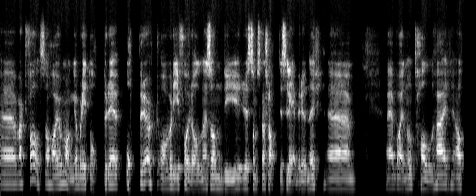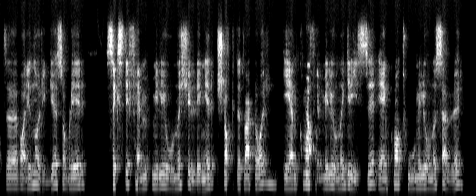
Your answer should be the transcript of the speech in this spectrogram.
eh, hvert fall, så har jo mange blitt opprørt over de forholdene som dyr som skal slaktes, lever under. Eh, bare noen tall her. At bare i Norge så blir 65 millioner kyllinger slaktet hvert år. 1,5 millioner griser, 1,2 millioner sauer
